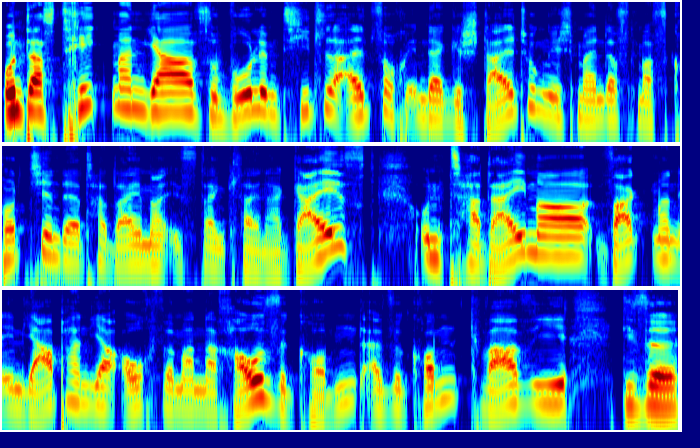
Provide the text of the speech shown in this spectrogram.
Und das trägt man ja sowohl im Titel als auch in der Gestaltung. Ich meine, das Maskottchen der Tadaima ist ein kleiner Geist. Und Tadaima sagt man in Japan ja auch, wenn man nach Hause kommt. Also kommt quasi diese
